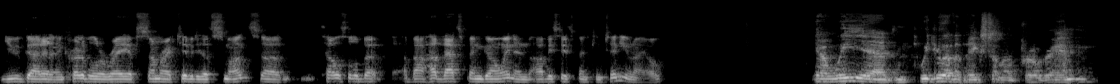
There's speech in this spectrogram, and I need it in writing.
you've got an incredible array of summer activities at Smugs. Uh, tell us a little bit about how that's been going, and obviously it's been continuing. I hope. Yeah, we uh, we do have a big summer program.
